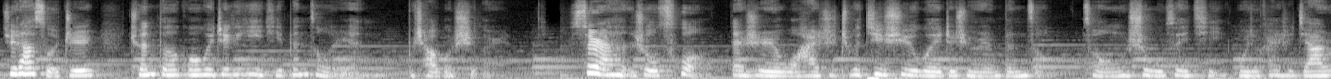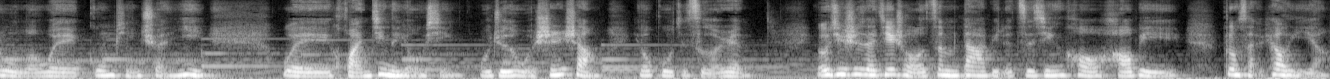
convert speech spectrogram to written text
据他所知，全德国为这个议题奔走的人不超过十个人。”虽然很受挫，但是我还是会继续为这群人奔走。从十五岁起，我就开始加入了为公平权益、为环境的游行。我觉得我身上有股子责任，尤其是在接手了这么大笔的资金后，好比中彩票一样，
